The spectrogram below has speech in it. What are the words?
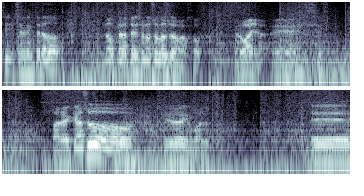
Sí, se han enterado. No, espérate, eso no son los de abajo. Pero vaya, eh, para el caso, sirve igual. Eh,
